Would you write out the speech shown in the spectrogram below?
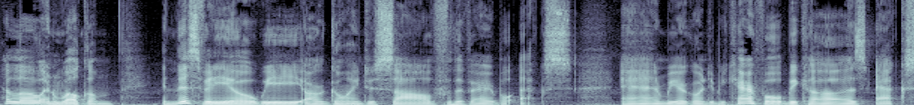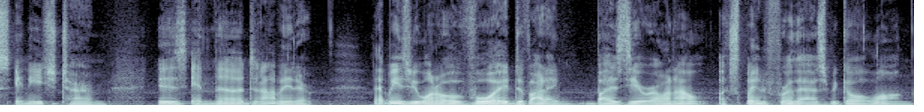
Hello and welcome. In this video, we are going to solve for the variable x. And we are going to be careful because x in each term is in the denominator. That means we want to avoid dividing by zero, and I'll explain further as we go along.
